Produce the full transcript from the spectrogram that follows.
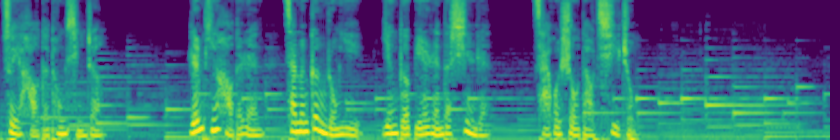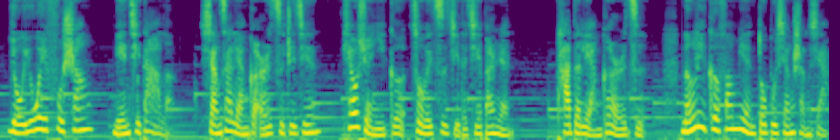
最好的通行证。人品好的人，才能更容易。赢得别人的信任，才会受到器重。有一位富商年纪大了，想在两个儿子之间挑选一个作为自己的接班人。他的两个儿子能力各方面都不相上下，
